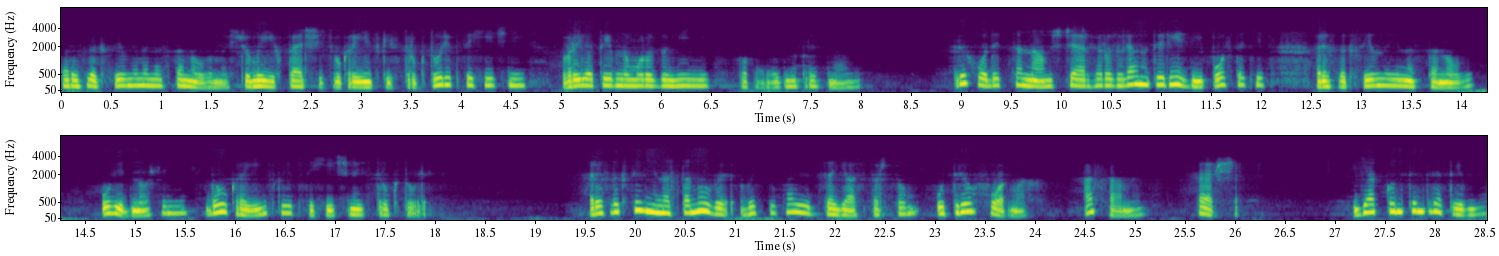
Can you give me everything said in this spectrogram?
та рефлексивними настановами, що ми їх першість в українській структурі психічній в релятивному розумінні попередньо признали. Приходиться нам з черги розглянути різні постаті рефлексивної настанови у відношенні до української психічної структури. Рефлексивні настанови виступають за Ясперсом у трьох формах, а саме, перше, як контемплятивна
